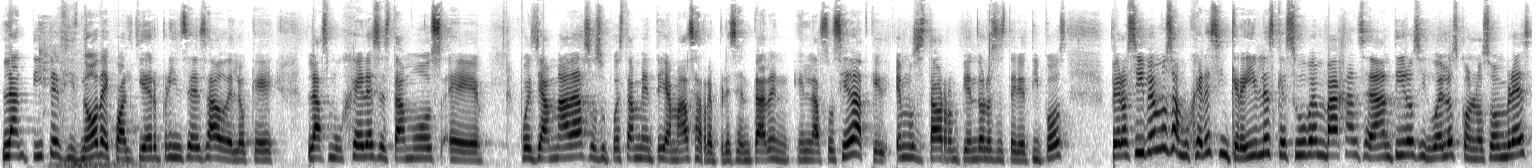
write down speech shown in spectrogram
la antítesis, ¿no? De cualquier princesa o de lo que las mujeres estamos, eh, pues llamadas o supuestamente llamadas a representar en, en la sociedad, que hemos estado rompiendo los estereotipos. Pero sí vemos a mujeres increíbles que suben, bajan, se dan tiros y duelos con los hombres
